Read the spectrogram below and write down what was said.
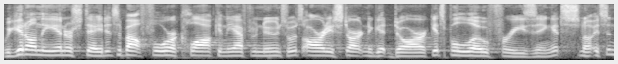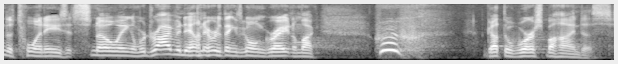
We get on the interstate. It's about four o'clock in the afternoon, so it's already starting to get dark. It's below freezing. It's snow. It's in the 20s. It's snowing, and we're driving down. Everything's going great, and I'm like, "Whew, got the worst behind us."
